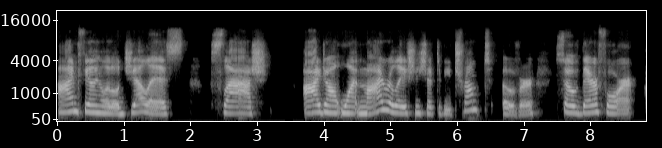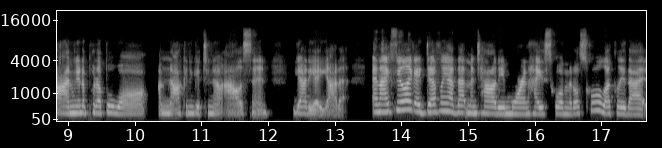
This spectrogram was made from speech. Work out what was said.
I'm feeling a little jealous, slash, I don't want my relationship to be trumped over. So therefore, I'm going to put up a wall. I'm not going to get to know Allison, yada, yada, yada. And I feel like I definitely had that mentality more in high school and middle school. Luckily, that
